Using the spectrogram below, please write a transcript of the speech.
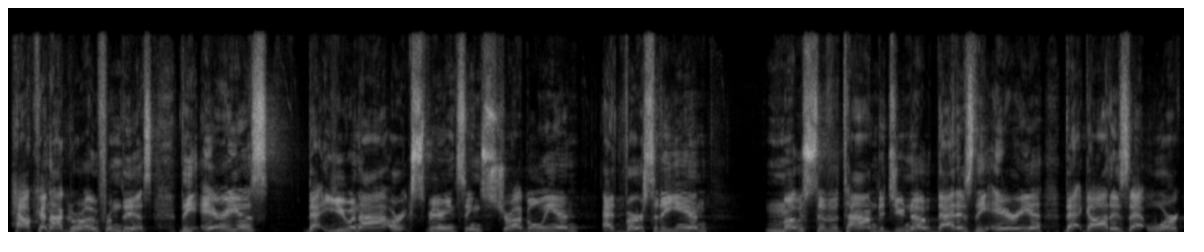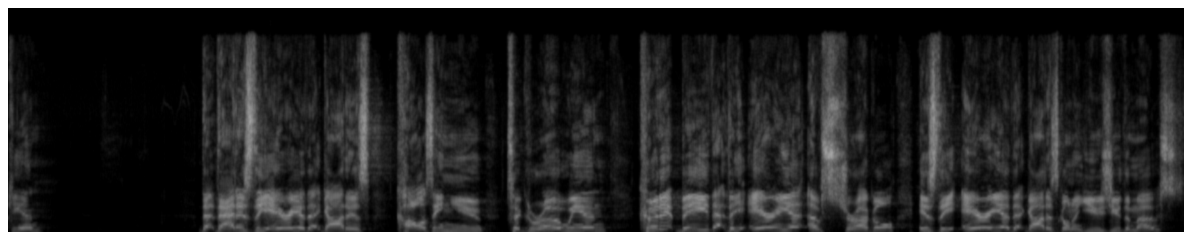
How can I grow from this? The areas that you and I are experiencing struggle in, adversity in, most of the time, did you know that is the area that God is at work in? That that is the area that God is causing you to grow in? Could it be that the area of struggle is the area that God is going to use you the most?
